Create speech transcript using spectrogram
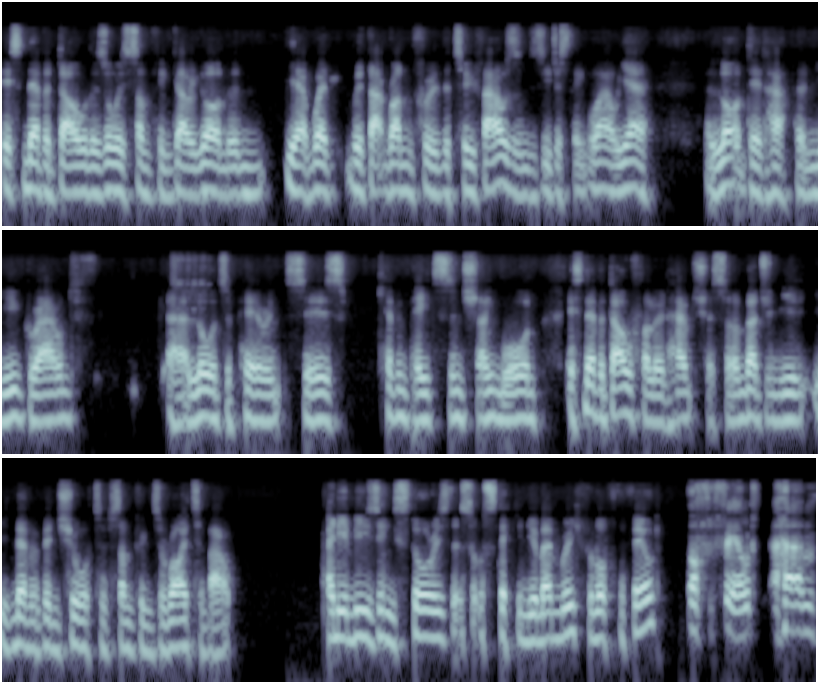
it's never dull. There's always something going on, and yeah, with with that run through the 2000s, you just think, wow, yeah, a lot did happen. New ground, uh, Lord's appearances, Kevin Pietersen, Shane Warne. It's never dull following Hampshire, so imagine you you've never been short of something to write about. Any amusing stories that sort of stick in your memory from off the field? Off the field, um,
